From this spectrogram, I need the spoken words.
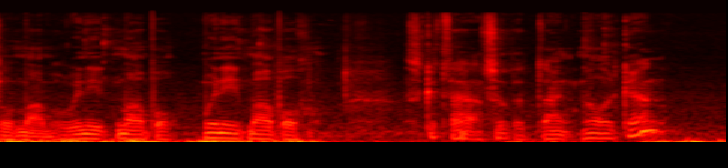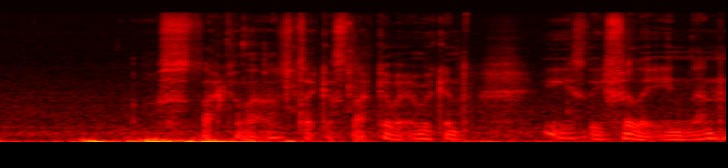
Chiseled marble. We need marble. We need marble. Let's get that out of the dank null again. A stack of that. Let's take a stack of it and we can easily fill it in then.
